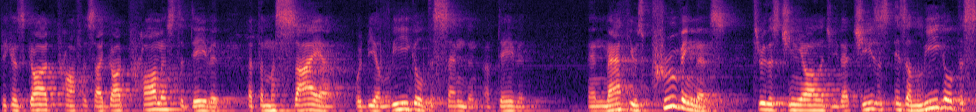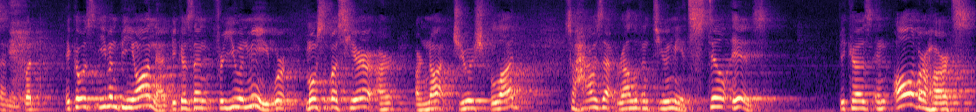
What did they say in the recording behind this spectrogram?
because God prophesied, God promised to David that the Messiah would be a legal descendant of David. And Matthew is proving this through this genealogy that Jesus is a legal descendant. But it goes even beyond that because then for you and me, we're, most of us here are, are not Jewish blood. So, how is that relevant to you and me? It still is. Because in all of our hearts,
